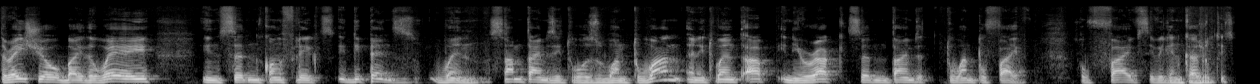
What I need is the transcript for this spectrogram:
The ratio, by the way, in certain conflicts, it depends when. Sometimes it was one to one, and it went up in Iraq, certain times to one to five. So five civilian casualties.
